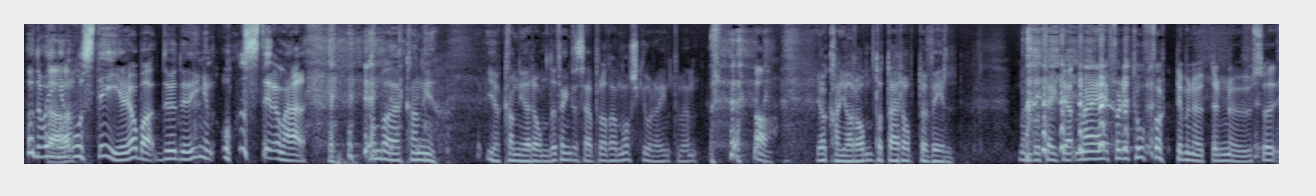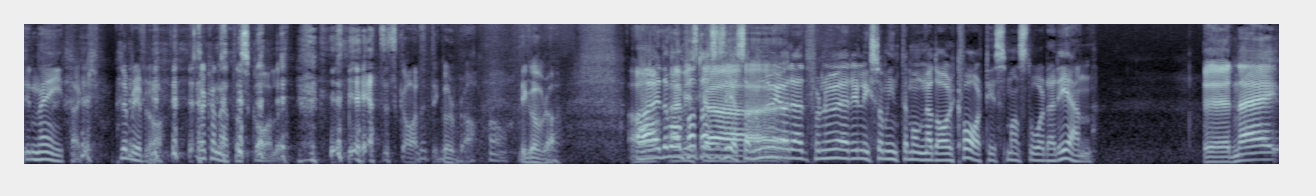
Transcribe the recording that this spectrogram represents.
Och det var Ja. ingen ost i. Och jag bara, du det är ingen ost i den här. De bara, jag kan ju, jag kan göra om det tänkte jag säga. Prata norsk gjorde jag inte men. Ja, jag kan göra om det där om du vill. Men då tänkte jag, nej för det tog 40 minuter nu. Så nej tack. Det blir bra. Jag kan äta skalet. Jag äter skalet, det går bra. Det går bra. Ja, nej det var en vi ska- fantastisk resa. Men nu är jag rädd för nu är det liksom inte många dagar kvar tills man står där igen. Eh, nej,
